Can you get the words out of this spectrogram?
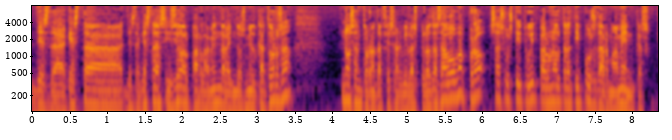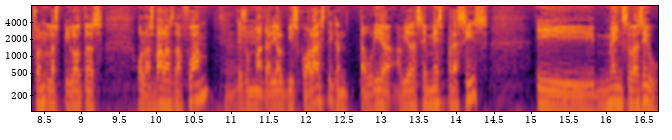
des d'aquesta decisió del Parlament de l'any 2014, no s'han tornat a fer servir les pilotes de goma, però s'ha substituït per un altre tipus d'armament, que són les pilotes o les bales de foam, que és un material viscoelàstic, en teoria havia de ser més precís i menys lesiu.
